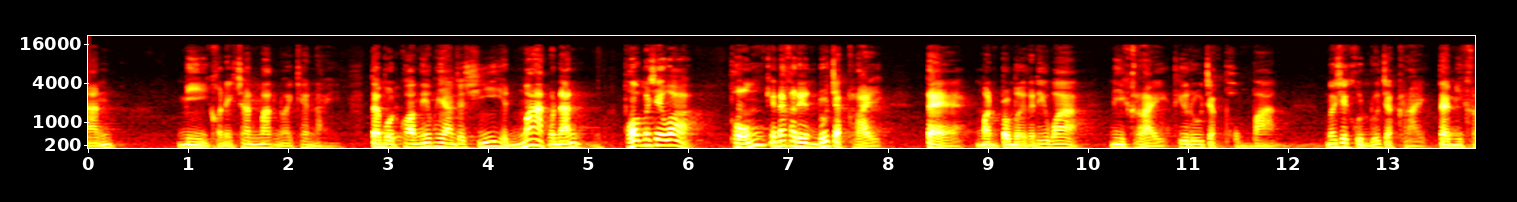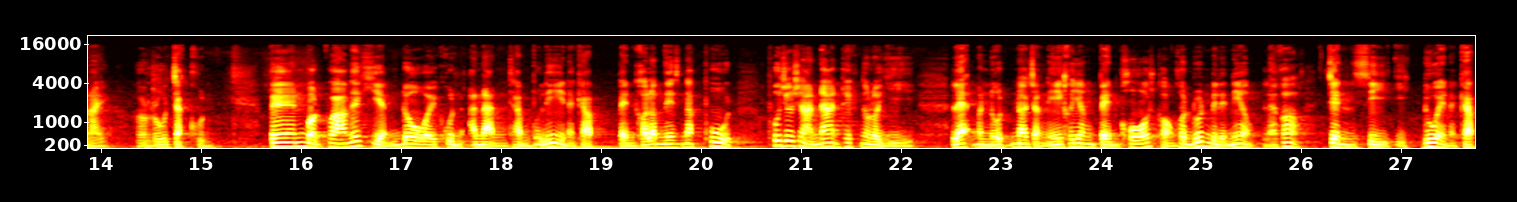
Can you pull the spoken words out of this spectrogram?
นั้นมีคอนเน t ชันมากน้อยแค่ไหน แต่บทความนี้พยายามจะชี้เห็นมากกว่านั้น เพราะไม่ใช่ว่า ผมเคนนักคารินรู้จักใคร แต่มันประเมินกันที่ว่ามีใครที่รู้จักผมบ้าง ไม่ใช่คุณรู้จักใคร แต่มีใครรู้จักคุณ เป็นบทความที่เขียนโดยคุณอนันต์ทัมโบลีนะครับเป็นคอลัมนิสต์นักพูด ผู้เชี่ยวชาญด้านเทคโนโลยี และมนุษย์ นอกจากนี้เขายังเป็นโค้ชของคนรุ่นมิเลเนียลแล้วก็ Gen Z อีกด้วยนะครับ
